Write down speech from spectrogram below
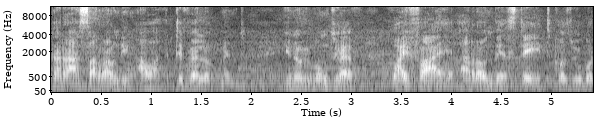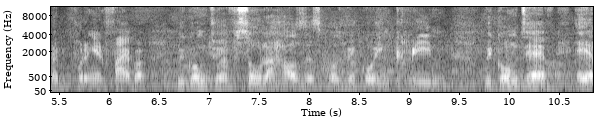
that are surrounding our development. You know, we're going to have Wi-Fi around the estate because we're going to be putting in fiber. We're going to have solar houses because we're going green. We're going to have a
